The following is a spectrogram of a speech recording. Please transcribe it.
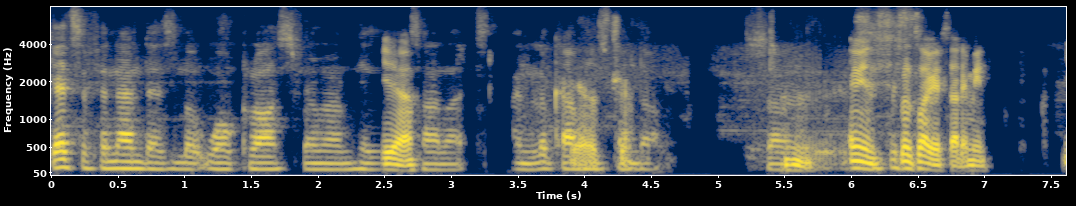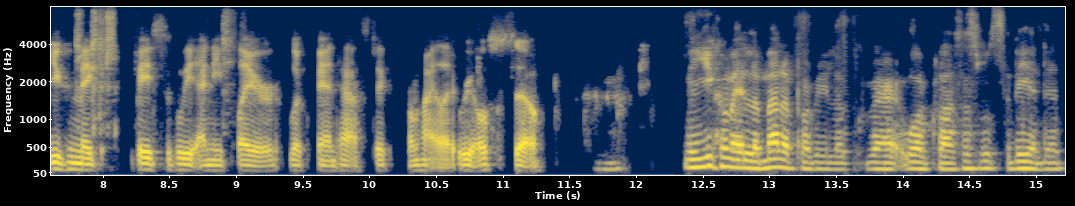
Gedson Fernandes looked world class from um, his Yeah. highlights, and look how Yeah, he that's true. turned up. So Mhm. I mean, just- that's like I said. I mean, you can make basically any player look fantastic from highlight reels. So I mean, you can make Lamela probably look very world class. That's what Sevilla did.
